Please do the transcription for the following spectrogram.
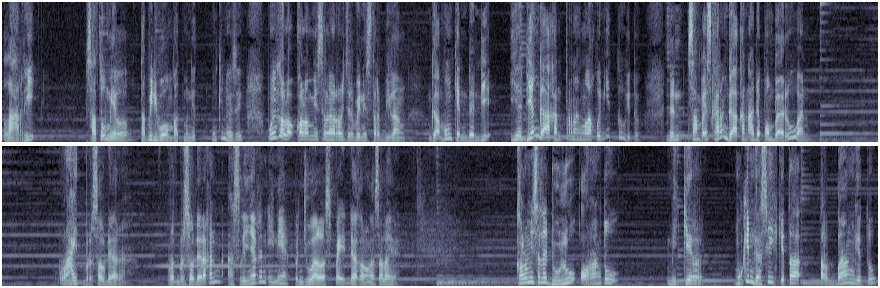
lari satu mil tapi di bawah 4 menit? Mungkin gak sih? Mungkin kalau kalau misalnya Roger Bannister bilang nggak mungkin dan di ya dia nggak akan pernah ngelakuin itu gitu. Dan sampai sekarang nggak akan ada pembaruan. Wright bersaudara. Rod bersaudara kan aslinya kan ini ya penjual sepeda kalau nggak salah ya. Kalau misalnya dulu orang tuh mikir mungkin gak sih kita terbang gitu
